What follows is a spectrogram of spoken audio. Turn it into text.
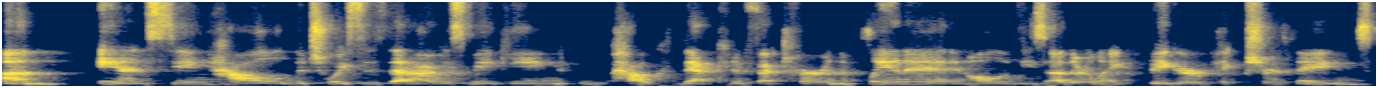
um, and seeing how the choices that I was making, how that could affect her and the planet and all of these other like bigger picture things,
